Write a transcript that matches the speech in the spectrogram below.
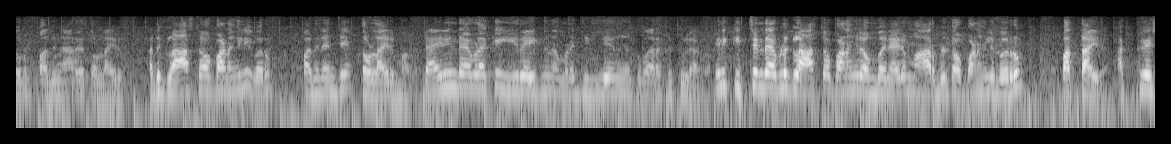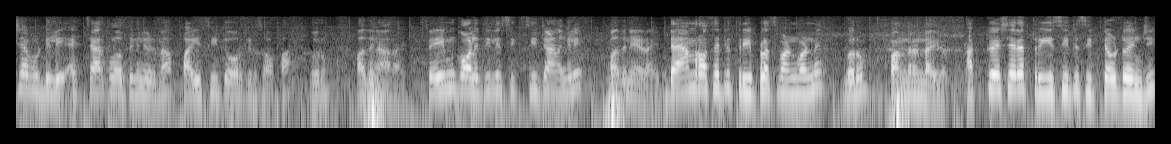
വെറും പതിനാറ് തൊള്ളായിരം. അത് ഗ്ലാസ് ടോപ്പ് ആണെങ്കിൽ വെറും പതിനഞ്ച് തൊള്ളായിരം മാത്രം. ഡൈനിങ് ടേബിളൊക്കെ ഈ റേറ്റിന് നമ്മുടെ ജില്ലയിൽ നിങ്ങൾക്ക് വേറെ കിട്ടൂല കേട്ടോ. ഇനി കിച്ചൺ ടേബിൾ ഗ്ലാസ് ടോപ്പ് ആണെങ്കിൽ ഒമ്പതിനായിരം മാർബിൾ ടോപ്പ് ആണെങ്കിൽ വെറും പത്തായിരം. അക്വേഷ്യ ഫുഡിൽ എച്ച് ആർ ക്ലോത്തിങ്ങിൽ വരുന്ന ഫൈവ് സീറ്റ് ഓർക്കിഡ് സോഫ വെറും പതിനാറായിരം. സെയിം ക്വാളിറ്റിയിൽ സിക്സ് സീറ്റ് ആണെങ്കിൽ പതിനേഴായിരം. ഡാം റോസെറ്റ് ത്രീ പ്ലസ് വൺ വണ്ണ് വെറും പന്ത്രണ്ടായിരം. അക്വേഷ്യയുടെ three seat sit out bench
